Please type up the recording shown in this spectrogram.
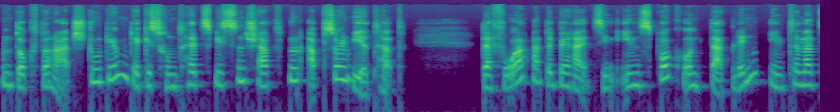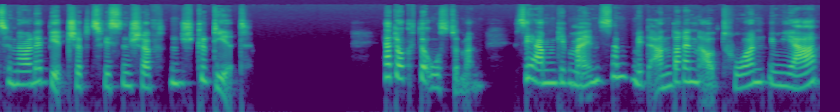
und Doktoratstudium der Gesundheitswissenschaften absolviert hat. Davor hat er bereits in Innsbruck und Dublin internationale Wirtschaftswissenschaften studiert. Herr Dr. Ostermann, Sie haben gemeinsam mit anderen Autoren im Jahr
